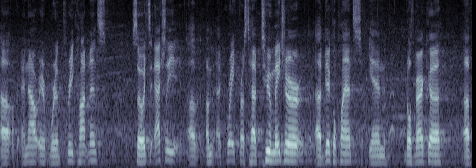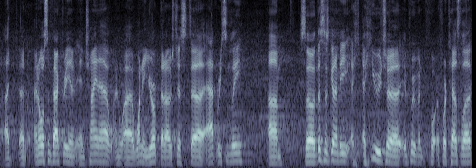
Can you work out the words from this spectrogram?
uh, and now we're in three continents. So it's actually uh, um, great for us to have two major uh, vehicle plants in North America, uh, a, an awesome factory in, in China, and uh, one in Europe that I was just uh, at recently. Um, so this is going to be a, a huge uh, improvement for, for, Tesla.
